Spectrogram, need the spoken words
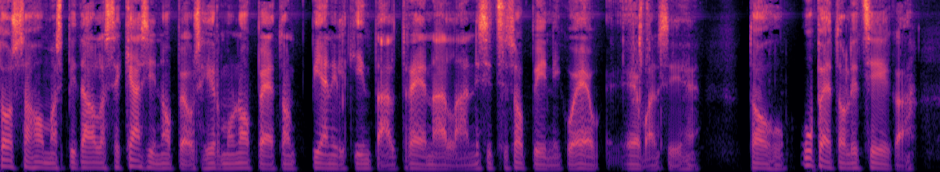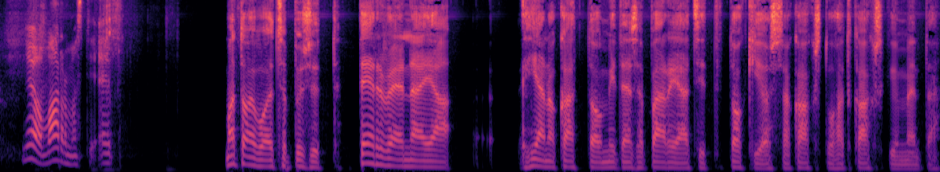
tuossa hommassa pitää olla se käsinopeus hirmu nopea, on pienillä kintailla treenaillaan, niin sitten se sopii niin kuin Eevan siihen – touhu. Upeat oli siikaa. Joo, varmasti. Et... Mä toivon, että sä pysyt terveenä ja hieno katsoa, miten sä pärjäät sitten Tokiossa 2020.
